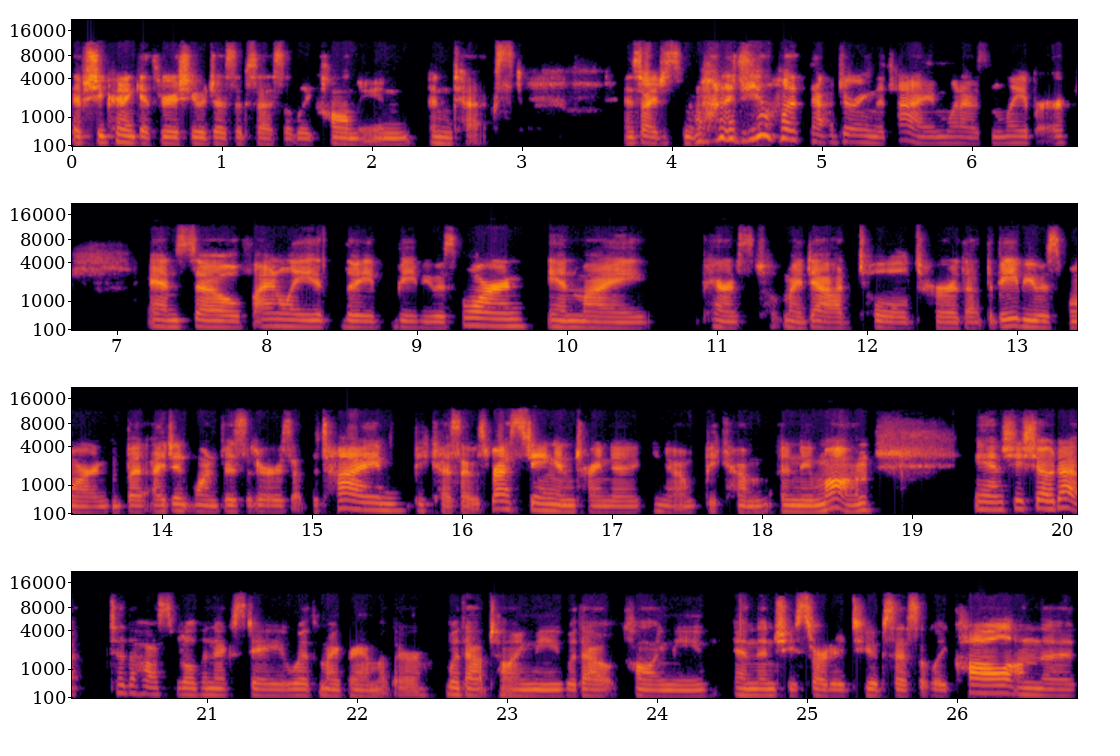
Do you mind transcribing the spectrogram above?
if she couldn't get through, she would just obsessively call me and, and text. And so I just didn't want to deal with that during the time when I was in labor. And so finally, the baby was born, and my parents told my dad told her that the baby was born but i didn't want visitors at the time because i was resting and trying to you know become a new mom. And she showed up to the hospital the next day with my grandmother without telling me without calling me. And then she started to obsessively call on the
